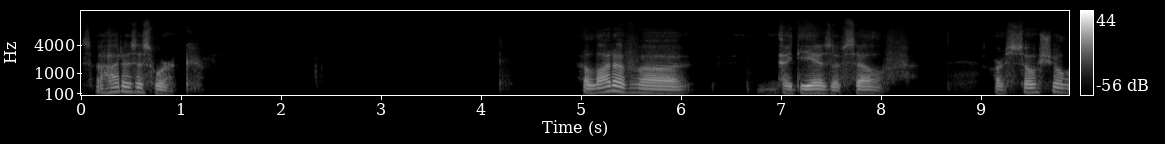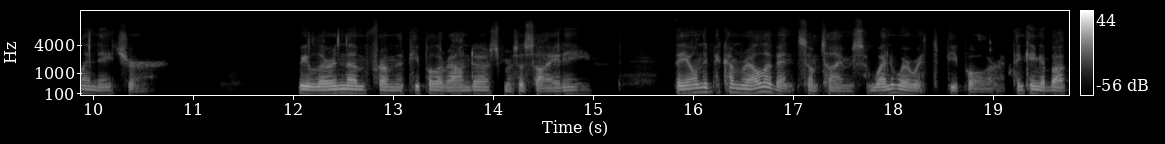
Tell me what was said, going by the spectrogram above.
So, how does this work? A lot of uh, ideas of self are social in nature. We learn them from the people around us, from society. They only become relevant sometimes when we're with people or thinking about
